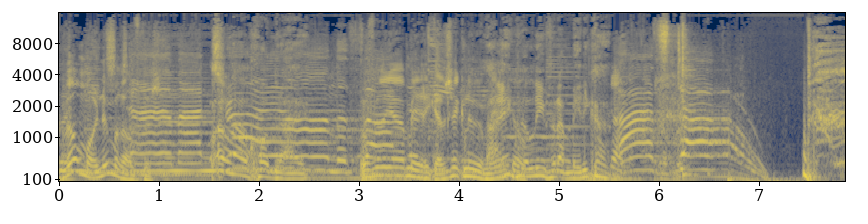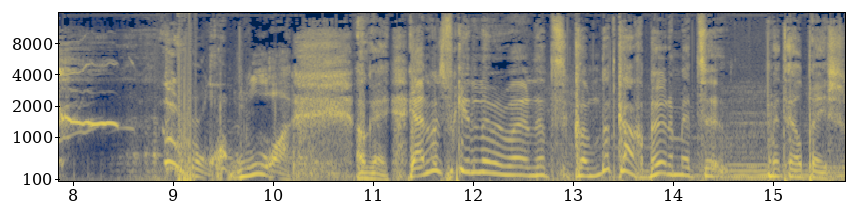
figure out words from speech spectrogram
Wel een mooi nummer overigens. Oh, nou, gewoon draaien. Of wil je Amerika? Dan zeg ik nu Maar Amerika. ik wil liever Amerika. I Oké, ja, dat was het verkeerde nummer, maar dat kan, dat kan gebeuren met, eh, met LP's.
